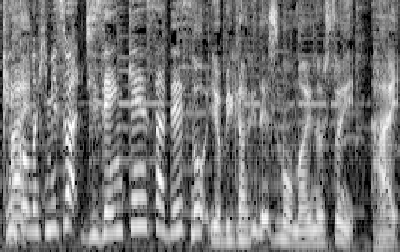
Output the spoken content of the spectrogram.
健康の秘密は事前検査です、の呼びかけです。もう周りの人に。はい。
